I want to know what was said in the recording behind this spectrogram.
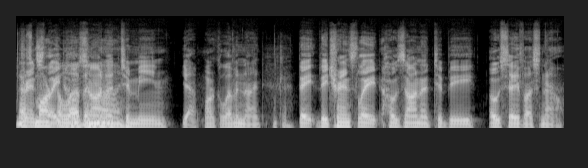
That's Mark translate 11, Hosanna 9. to mean yeah, Mark eleven nine. Okay. They they translate Hosanna to be "Oh save us now,"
